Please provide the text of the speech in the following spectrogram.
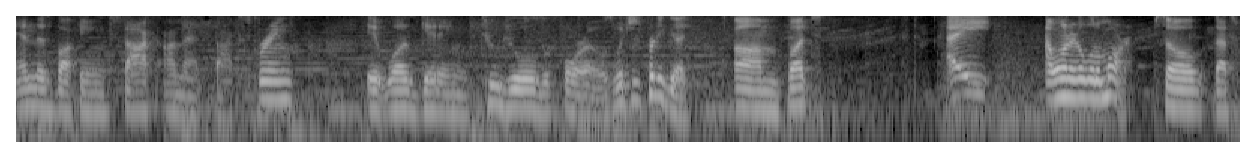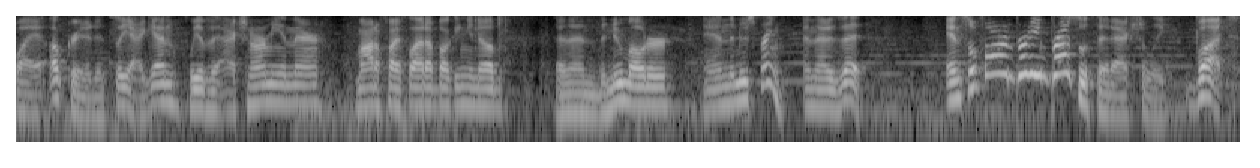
and this bucking stock on that stock spring, it was getting two joules with four O's, which is pretty good. Um, but I, I wanted a little more. So that's why I upgraded it. So yeah, again, we have the Action Army in there, modify flat out bucking and nub, and then the new motor and the new spring, and that is it. And so far, I'm pretty impressed with it, actually. But,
